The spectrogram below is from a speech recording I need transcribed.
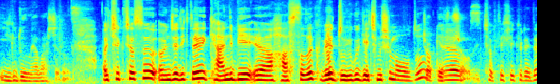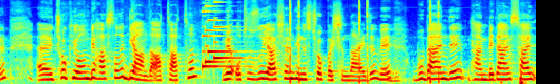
ilgi duymaya başladınız? Açıkçası öncelikle kendi bir e, hastalık ve duygu geçmişim oldu. Çok geçmiş E, olsun. Çok teşekkür ederim. E, çok yoğun bir hastalığı bir anda atlattım ve 30'lu yaşların henüz çok başındaydı ve bu bende hem bedensel e,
